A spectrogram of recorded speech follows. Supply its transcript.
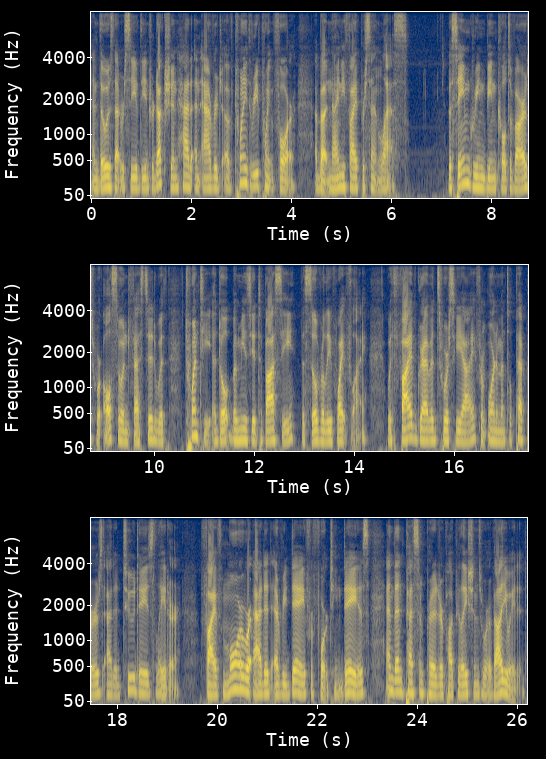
and those that received the introduction had an average of 23.4, about 95% less. The same green bean cultivars were also infested with 20 adult Bemisia tabaci, the silverleaf whitefly, with 5 gravid Swirskii from ornamental peppers added 2 days later. Five more were added every day for 14 days, and then pest and predator populations were evaluated.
